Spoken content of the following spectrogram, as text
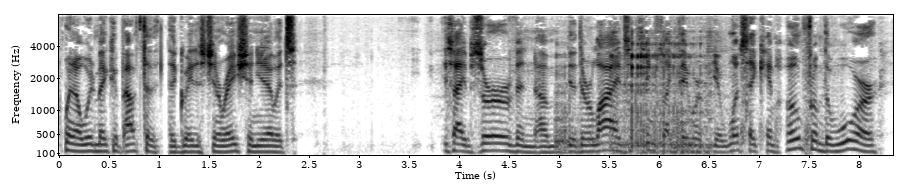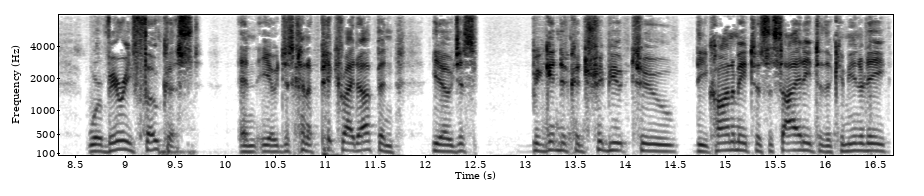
point I would make about the, the greatest generation, you know, it's as I observe and um, their lives, it seems like they were, you know, once they came home from the war, were very focused and, you know, just kind of picked right up and, you know, just begin to contribute to the economy, to society, to the community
